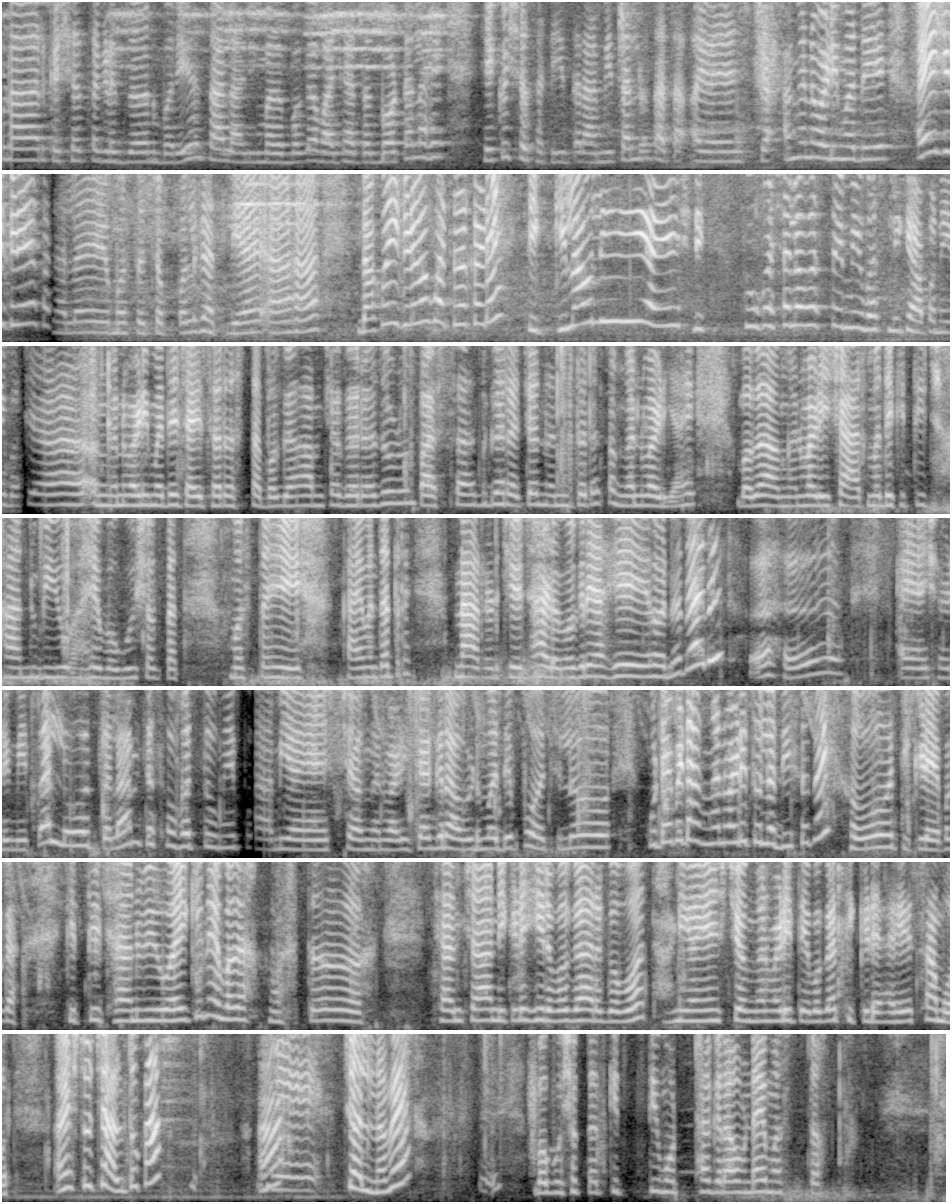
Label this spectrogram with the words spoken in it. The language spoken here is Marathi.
कशात कशात सगळेजण बरे असाल? आणि मला बघा माझ्या हातात बॉटल आहे. हे कशासाठी? तर आम्ही चाललो आता अयांशच्या अंगणवाडीमध्ये. अयश इकडे झालंय मस्त चप्पल घातली आहे. आहा. दाखव इकडे बघ माझ्याकडे. टिक्की लावली अयशनी तू कशाला बसते? मी बसली की आपण बसच्या अंगणवाडीमध्ये जायचा रस्ता बघा. आमच्या घराजवळून पाच सात घराच्या नंतरच अंगणवाडी आहे. बघा अंगणवाडीच्या आतमध्ये किती छान व्ह्यू आहे बघू शकतात. मस्त हे काय म्हणतात रे? नारळचे झाड वगैरे आहे. हो ना दादा? अयांशवाडी अयांश आणि मी चाललो. चला आमच्यासोबत तुम्ही. आम्ही अयांशच्या अंगणवाडीच्या ग्राउंडमध्ये पोहोचलो. कुठे बेटा? अंगणवाडी तुला दिसत आहे? हो तिकडे बघा. किती छान व्ह्यू आहे की नाही बघा. मस्त. छान छान इकडे हिरवगार गवत आणि अयांशची अंगणवाडी ते बघा तिकडे आहे समोर. अयांश तू चालतो का? चल ना बे बघू शकतात किती मोठा ग्राउंड आहे मस्त.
